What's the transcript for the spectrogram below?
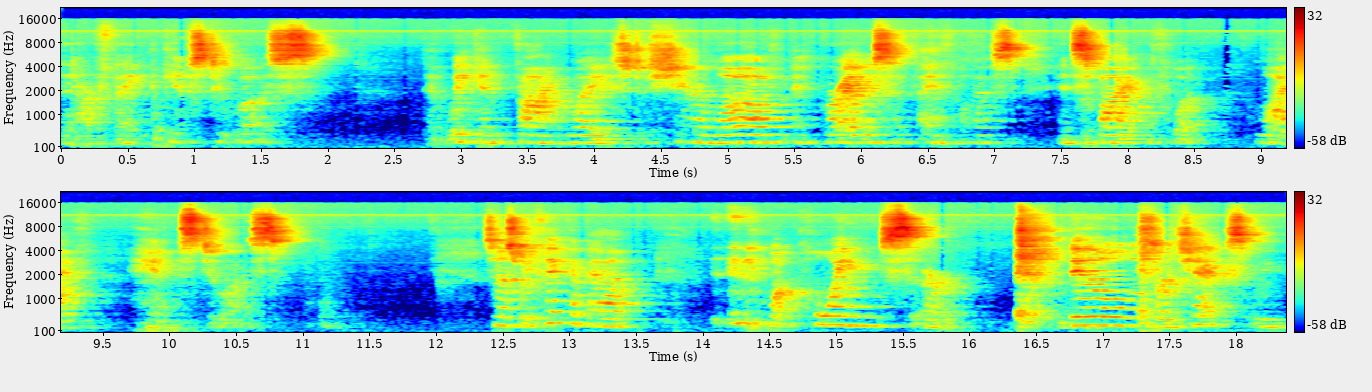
that our faith gives to us. That we can find ways to share love and grace and faithfulness in spite of what life hands to us. So as we think about what coins or bills or checks we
